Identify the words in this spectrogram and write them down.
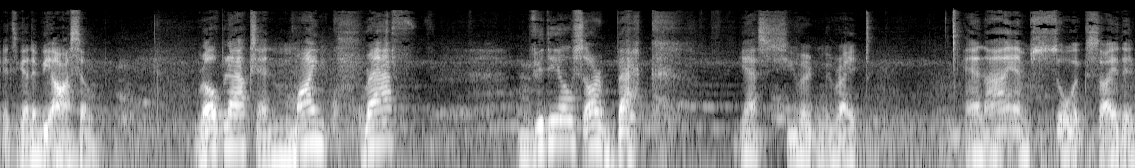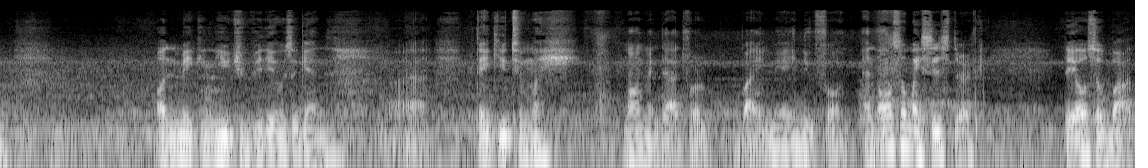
it's gonna be awesome. Roblox and Minecraft videos are back. Yes you heard me right. And I am so excited on making YouTube videos again. Uh, thank you to my mom and dad for buying me a new phone and also my sister they also bought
